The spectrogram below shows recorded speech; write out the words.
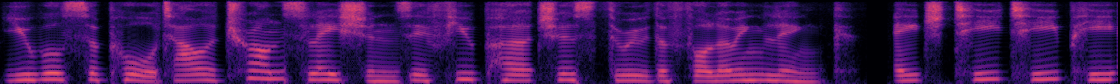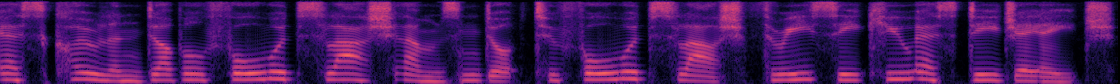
You will support our translations if you purchase through the following link https colon double forward slash amazon.to forward slash 3cqsdjh.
